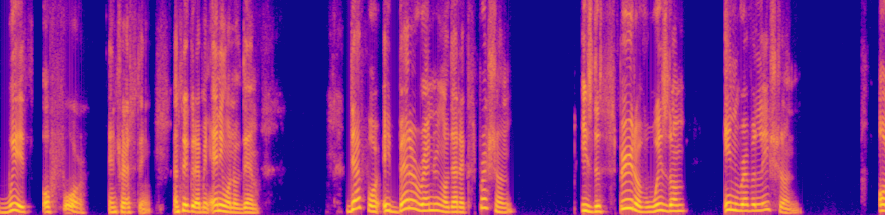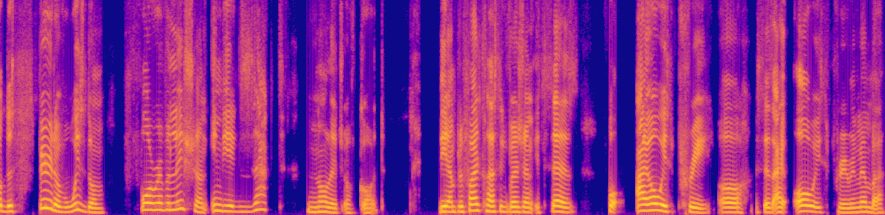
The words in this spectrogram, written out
with, or for. Interesting. And so it could have been any one of them. Therefore, a better rendering of that expression is the spirit of wisdom in revelation, or the spirit of wisdom for revelation in the exact knowledge of God. The Amplified Classic Version, it says, For I always pray. Oh, it says, I always pray. Remember,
